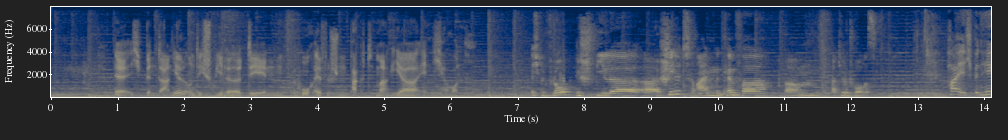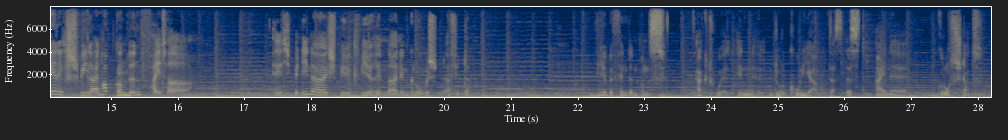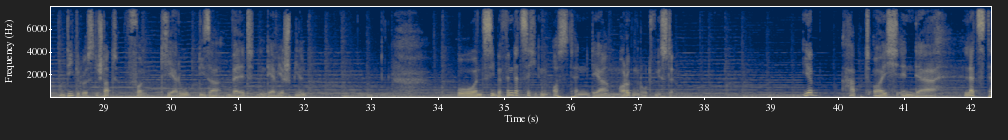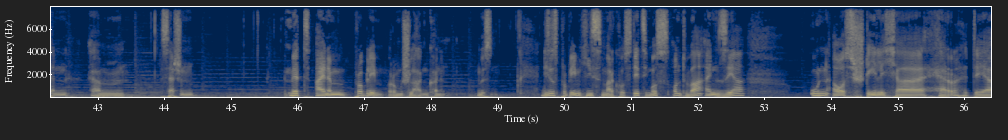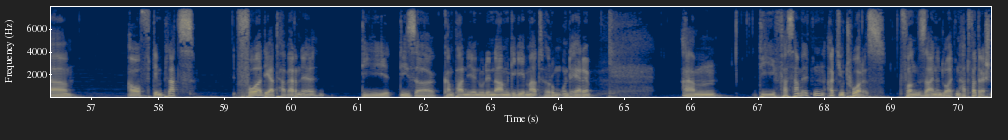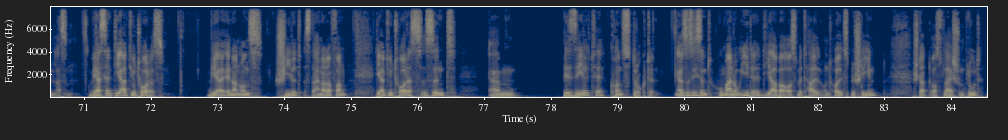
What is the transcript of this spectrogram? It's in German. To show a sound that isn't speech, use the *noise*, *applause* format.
Äh, ich bin Daniel und ich spiele den hochelfischen Pakt Magier Encharon. Ich bin Flo, ich spiele äh, Shield, einen Kämpfer ähm, Adiotoris. Hi, ich bin Hel, ich spiele einen Hobgoblin Fighter. Ich bin Nina, ich spiele Quirin, einen gnomischen Erfinder. Wir befinden uns aktuell in Durkonia. Das ist eine Großstadt, die größte Stadt von Kieru, dieser Welt, in der wir spielen. Und sie befindet sich im Osten der Morgenrotwüste. Ihr habt euch in der letzten ähm, Session mit einem Problem rumschlagen können müssen. Dieses Problem hieß Marcus Decimus und war ein sehr unausstehlicher Herr, der auf dem Platz vor der Taverne, die dieser Kampagne nur den Namen gegeben hat, Rum und Ehre, ähm, die versammelten Adjutores von seinen Leuten hat verdreschen lassen. Wer sind die Adjutores? Wir erinnern uns, Shield ist einer davon. Die Adjutores sind ähm, beseelte Konstrukte. Also sie sind Humanoide, die aber aus Metall und Holz bestehen, statt aus Fleisch und Blut,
